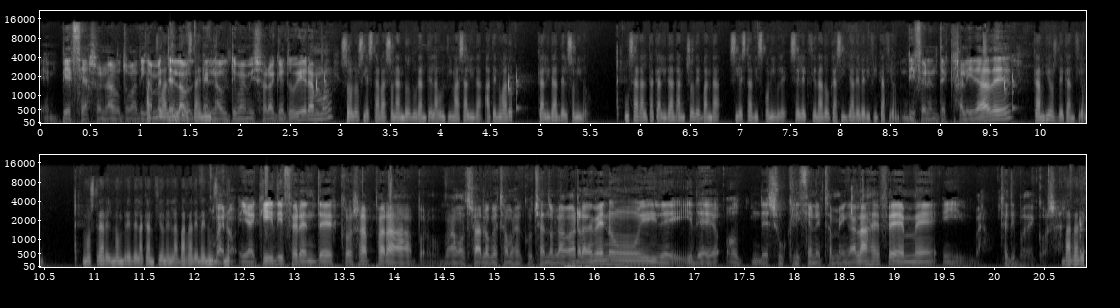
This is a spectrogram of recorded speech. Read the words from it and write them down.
empiece a sonar automáticamente en la, en- la última emisora que tuviéramos Solo si estaba sonando durante la última salida. Atenuado. Calidad del sonido. Usar alta calidad ancho de banda. Si está disponible. Seleccionado casilla de verificación. diferentes calidades Cambios de canción. Mostrar el nombre de la canción en la barra de menús. bueno y aquí diferentes cosas para, bueno, para mostrar lo que estamos escuchando en la barra de menú y de, y de, de suscripciones también a las FM y bueno este tipo de cosas Barra de.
